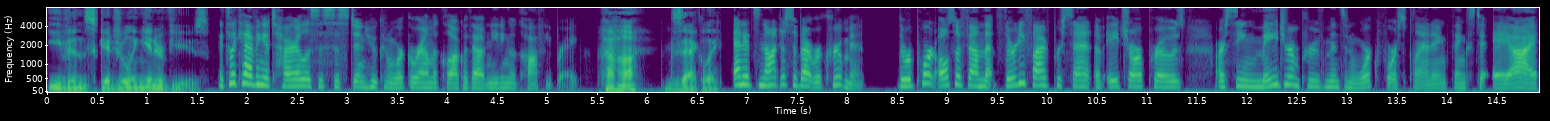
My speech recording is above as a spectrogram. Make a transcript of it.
even scheduling interviews. It's like having a tireless assistant who can work around the clock without needing a coffee break. Haha, exactly. And it's not just about recruitment. The report also found that 35% of HR pros are seeing major improvements in workforce planning thanks to AI,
